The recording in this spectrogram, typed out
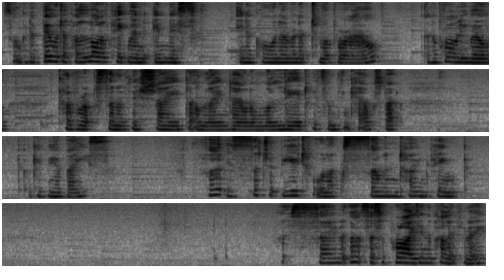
So I'm going to build up a lot of pigment in this inner corner and up to my brow and I probably will cover up some of this shade that I'm laying down on my lid with something else but it'll give me a base. That is such a beautiful like salmon tone pink. That's so that's a surprise in the palette for me.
